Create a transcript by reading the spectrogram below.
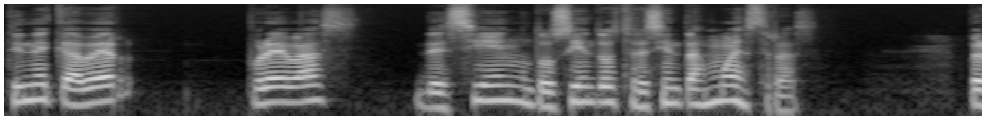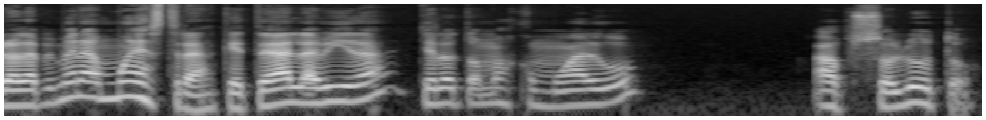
tiene que haber pruebas de 100, 200, 300 muestras. Pero la primera muestra que te da la vida ya lo tomas como algo absoluto.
